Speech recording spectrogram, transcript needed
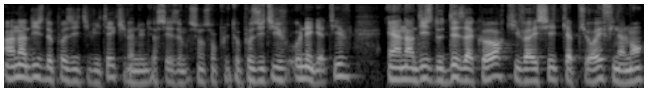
un indice de positivité qui va nous dire si les émotions sont plutôt positives ou négatives, et un indice de désaccord qui va essayer de capturer finalement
